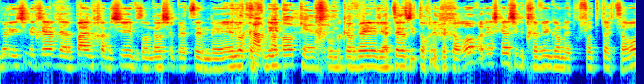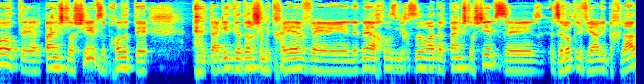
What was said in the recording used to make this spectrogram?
בוא נגיד שמתחייב ל-2050, זה אומר שבעצם אה, אין לו תוכנית. הוא מקווה לייצר איזושהי תוכנית בקרוב, אבל יש כאלה שמתחייבים גם לתקופות יותר קצרות, אה, 2030, זה בכל זאת אה, תאגיד גדול שמתחייב ל-100% מחזור עד 2030, זה, זה לא טריוויאלי בכלל,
